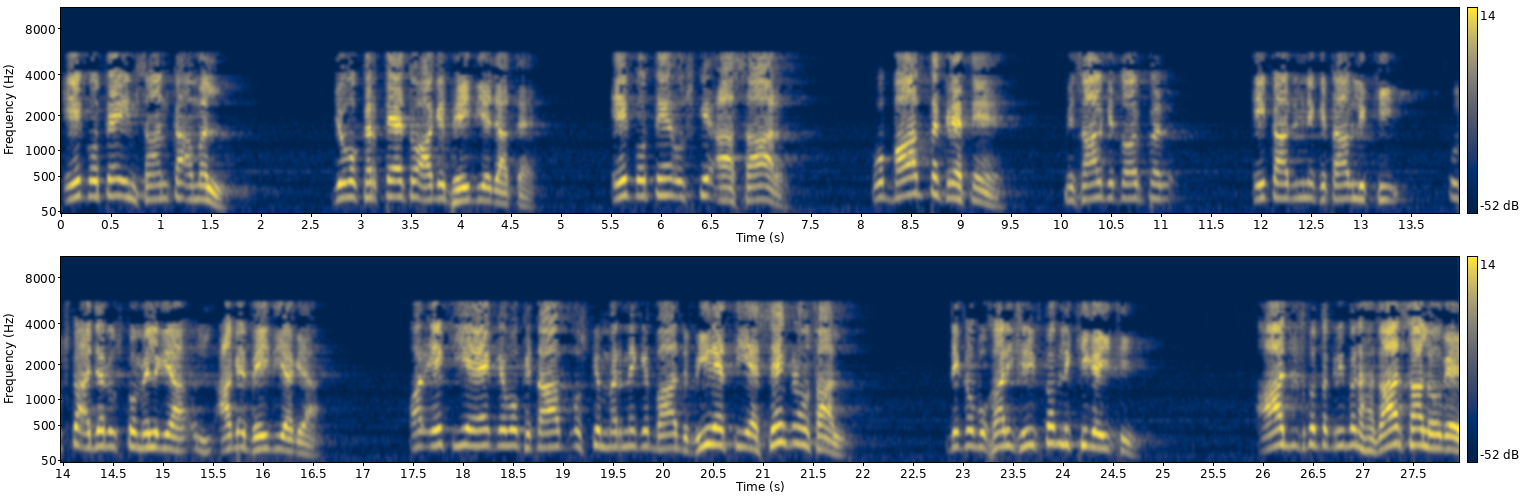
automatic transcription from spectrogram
ایک ہوتا ہے انسان کا عمل۔ جو وہ کرتا ہے تو آگے بھیج دیا جاتا ہے۔ ایک ہوتے ہیں اس کے آثار۔ وہ بعد تک رہتے ہیں۔ مثال کے طور پر ایک آدمی نے کتاب لکھی، اس کا اجر اس کو مل گیا، آگے بھیج دیا گیا۔ اور ایک یہ ہے کہ وہ کتاب اس کے مرنے کے بعد بھی رہتی ہے سینکڑوں سال۔ دیکھو، بخاری شریف کب لکھی گئی تھی؟ آج اس کو تقریباً ہزار سال ہو گئے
